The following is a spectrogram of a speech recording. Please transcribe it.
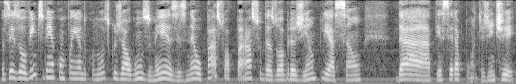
Vocês ouvintes vêm acompanhando conosco já há alguns meses, né, o passo a passo das obras de ampliação da terceira ponte. A gente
